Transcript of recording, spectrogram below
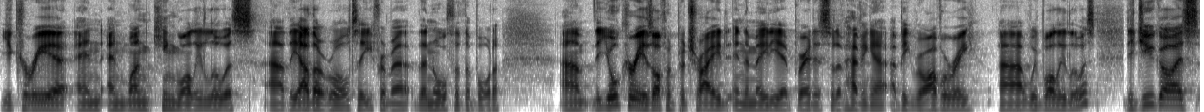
your career and and one King Wally Lewis, uh, the other royalty from uh, the north of the border. Um, your career is often portrayed in the media, Brett, as sort of having a, a big rivalry uh, with Wally Lewis. Did you guys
